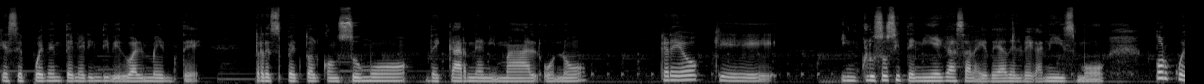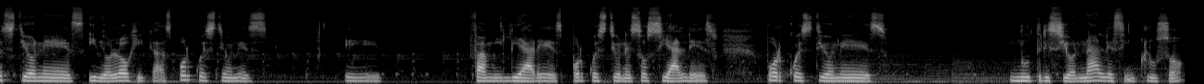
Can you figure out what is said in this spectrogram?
que se pueden tener individualmente respecto al consumo de carne animal o no, creo que incluso si te niegas a la idea del veganismo por cuestiones ideológicas, por cuestiones eh, familiares, por cuestiones sociales, por cuestiones nutricionales incluso,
